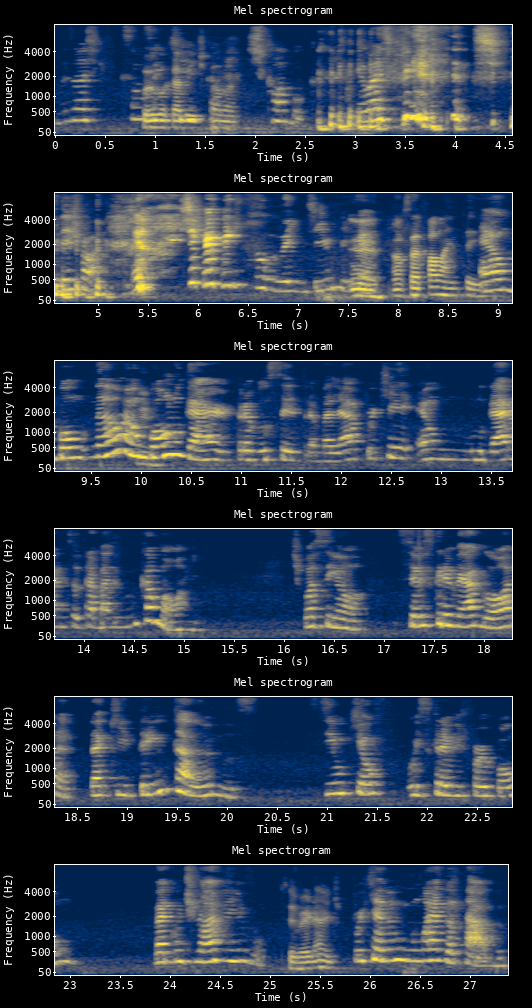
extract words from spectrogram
Mas eu acho que ficção Foi o que eu acabei de científica. falar. Cala a boca. Eu acho que. Deixa eu falar. Eu acho que a ficção científica É, não, você vai falar então aí. é um bom. Não, é um Hum. bom lugar pra você trabalhar, porque é um lugar onde seu trabalho nunca morre. Tipo assim, ó. Se eu escrever agora, daqui 30 anos, se o que eu, o escreve for bom, vai continuar vivo. Isso é verdade. Porque não, não é datado.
